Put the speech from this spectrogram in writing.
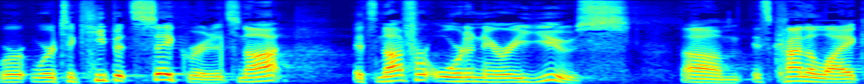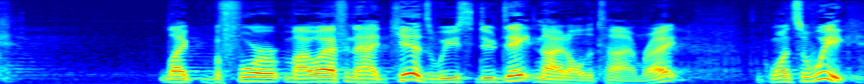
We're, we're to keep it sacred. It's not, it's not for ordinary use. Um, it's kind of like, like before my wife and I had kids, we used to do date night all the time, right? Like once a week.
